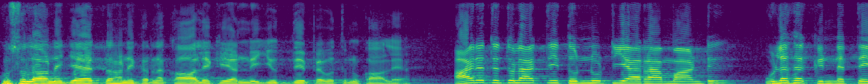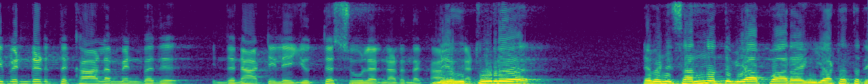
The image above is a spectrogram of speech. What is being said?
කුසලාන ජයග්‍රහණය කරන කාලෙක යන්නේ යුද්ධය පැවතුණු කාලයක්. ஆயிரத்தி தொள்ளாயிரத்தி தொண்ணூற்றி ஆறாம் ஆண்டு உலக கிண்ணத்தை வென்றெடுத்த காலம் என்பது இந்த நாட்டிலே யுத்த சூழல் நடந்த මේ காலகட்டம் උතුර එවැනි සන්නද්ධ ව්‍යාපාරයෙන් යටතට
